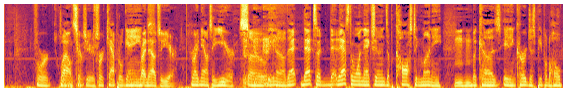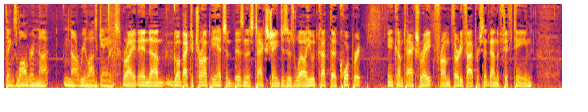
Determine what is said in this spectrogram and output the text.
for wow, six years for capital gains. Right now it's a year. Right now it's a year. So, you know, that that's a that's the one that actually ends up costing money mm-hmm. because it encourages people to hold things longer and not not realize gains. Right, and um, going back to Trump, he had some business tax changes as well. He would cut the corporate income tax rate from 35% down to 15.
